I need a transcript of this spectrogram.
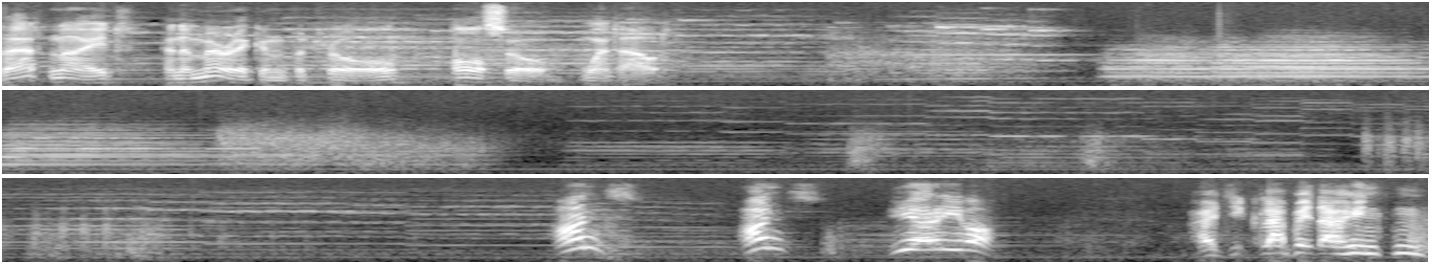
That night, an American patrol also went out. Hans! Hans! Hier rüber! Halt die Klappe da hinten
